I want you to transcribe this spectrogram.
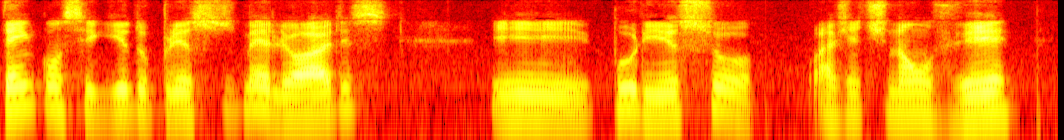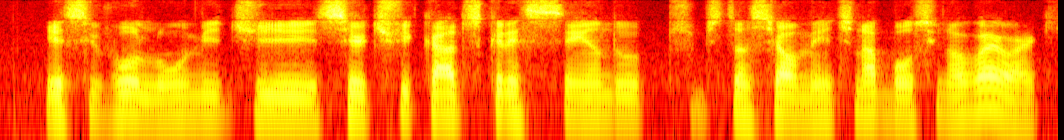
tem conseguido preços melhores e por isso a gente não vê esse volume de certificados crescendo substancialmente na bolsa em Nova York.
